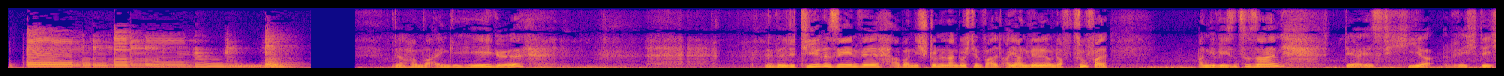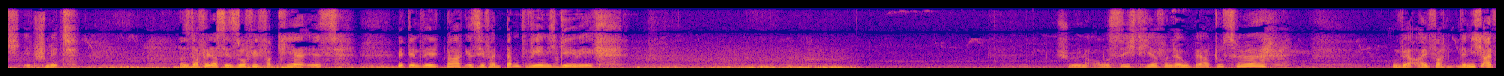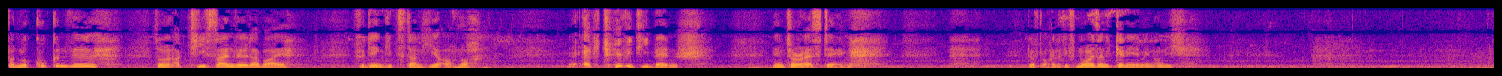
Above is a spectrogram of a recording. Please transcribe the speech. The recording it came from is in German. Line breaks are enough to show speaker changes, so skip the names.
Da haben wir ein Gehege. Wer wilde Tiere sehen will, aber nicht stundenlang durch den Wald eiern will und auf Zufall angewiesen zu sein, der ist hier richtig in Schmidt. Also dafür, dass hier so viel Verkehr ist, mit dem Wildpark ist hier verdammt wenig Gehweg. Schöne Aussicht hier von der Hubertushöhe. Und wer einfach, wer nicht einfach nur gucken will, sondern aktiv sein will dabei, für den gibt es dann hier auch noch Activity Bench. Interesting. Dürfte auch relativ neu sein, die kenne ich nämlich noch nicht.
